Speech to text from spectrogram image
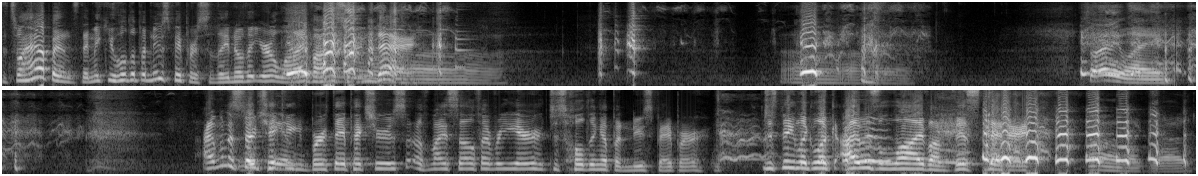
that's what happens. They make you hold up a newspaper so they know that you're alive on a certain day. Oh. Oh. So anyway, I'm gonna start Richie taking and- birthday pictures of myself every year, just holding up a newspaper, just being like, "Look, I was alive on this day." oh my god.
